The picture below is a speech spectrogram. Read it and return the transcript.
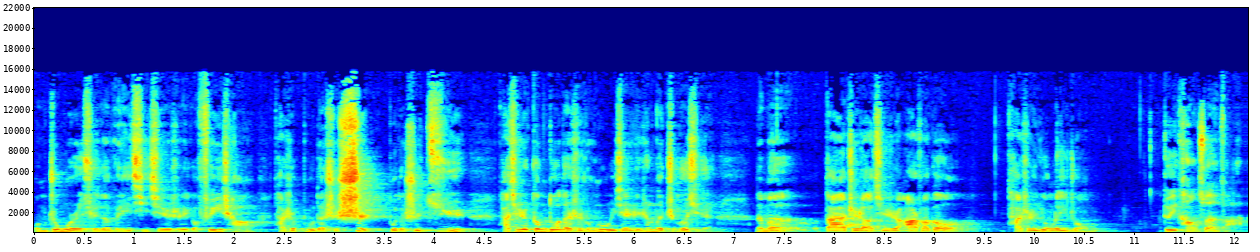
我们中国人学的围棋其实是一个非常，它是布的是势，布的是局，它其实更多的是融入一些人生的哲学。那么大家知道，其实 AlphaGo 它是用了一种对抗算法，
